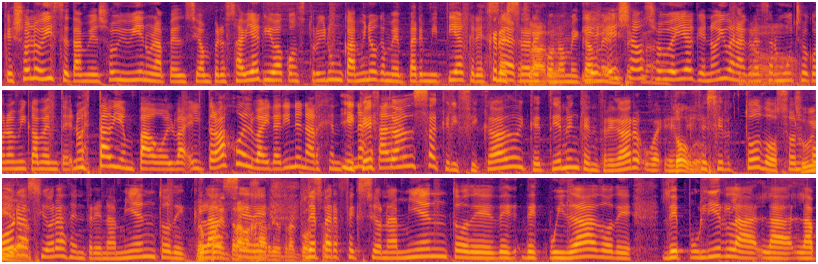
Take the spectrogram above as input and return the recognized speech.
que yo lo hice también, yo viví en una pensión, pero sabía que iba a construir un camino que me permitía crecer. crecer Claro. Y económicamente. ellos claro. yo veía que no iban a Que crecer no. mucho económicamente. No está bien pago. El, ba- el trabajo del bailarín en y Argentina que es está tan sacrificado y que tienen que entregar, es- Todo. es decir, todo, son Su vida. horas y horas de entrenamiento, de clase, trabajar de, de de perfeccionamiento, de, de- de cuidado, de, de pulir la, la- la-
